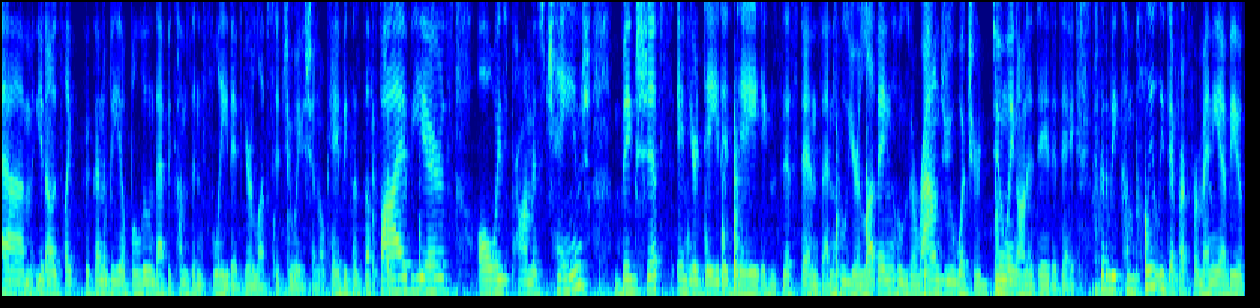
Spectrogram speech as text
um, you know, it's like going to be a balloon that becomes inflated, your love situation, okay? Because the five years always promise change, big shifts in your day to day existence and who you're loving, who's around you, what you're doing on a day to day. It's going to be completely different for many of you.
